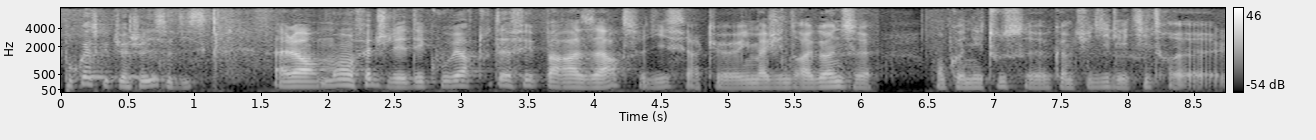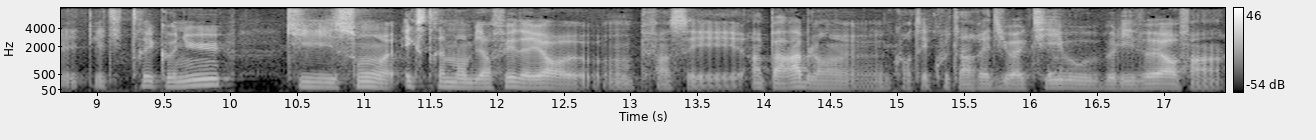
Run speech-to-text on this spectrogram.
Pourquoi est-ce que tu as choisi ce disque? Alors moi en fait je l'ai découvert tout à fait par hasard ce disque, c'est-à-dire que Imagine Dragons, euh, on connaît tous euh, comme tu dis les titres, euh, les, titres très connus qui sont extrêmement bien faits d'ailleurs, enfin c'est imparable hein, quand tu un Radioactive ou Believer, enfin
